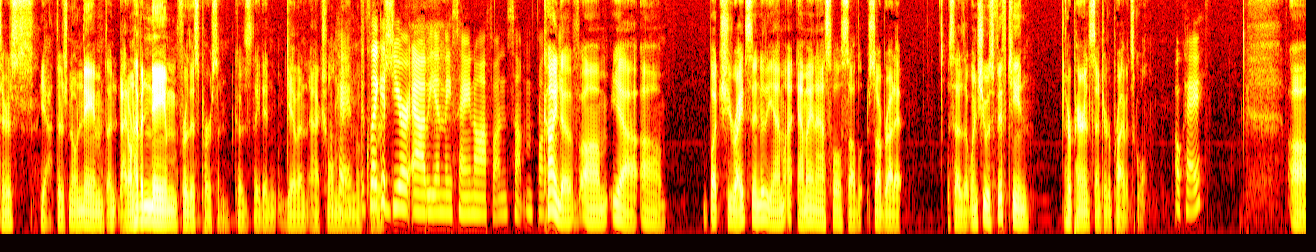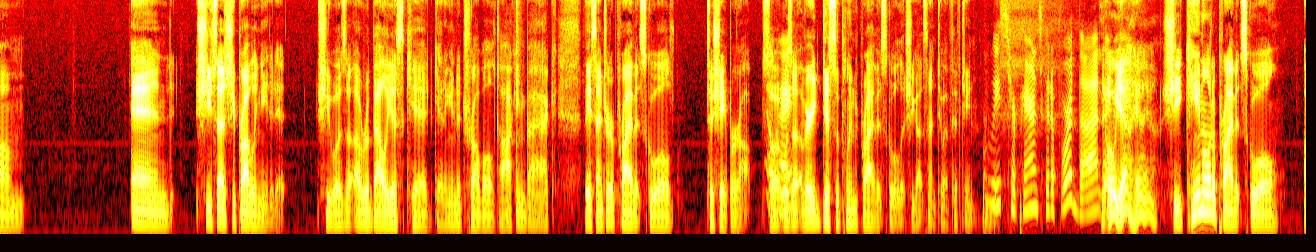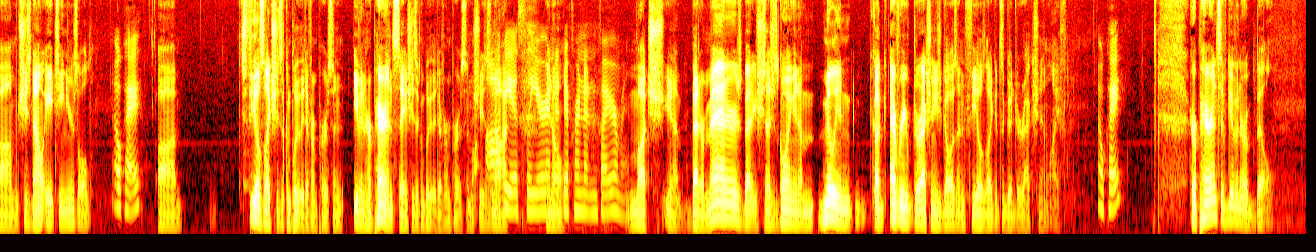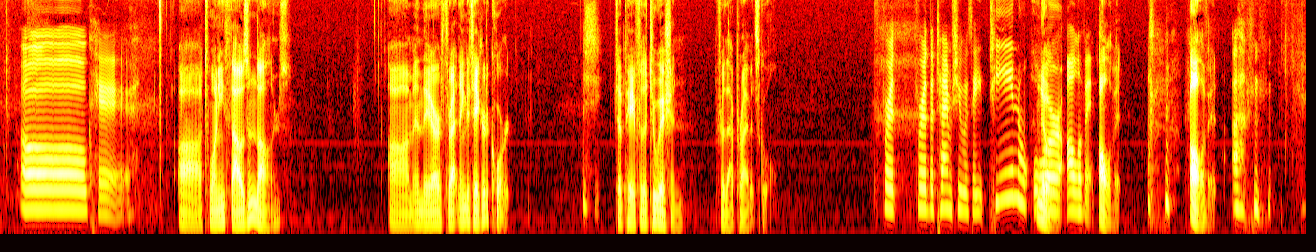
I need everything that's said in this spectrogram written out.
there's yeah, there's no name. I don't have a name for this person because they didn't give an actual Okay. name. Of It's course. like a Dear Abby and they sign off on something funky. kind of. Um, yeah. Um, but she writes into the Am, Am I an Asshole sub subreddit. Says that when she was 15, her parents sent her to private school. Okay. Um, and she says she probably needed it. She was a, rebellious kid, getting into trouble, talking back. They sent her to private school to shape her up. So it was a, very disciplined private school that she got sent to at 15. At least her parents could afford that. I oh, yeah, mean, yeah, yeah. She came out of private school. Um, she's now 18 years old. Okay. Um, feels like she's a completely different person. Even her parents say she's a completely different person. Well, she's not obviously you're you in a different environment. much you know better manners better she says she's going in a million uh, every direction she goes and feels like it's a good direction in life Okay. her parents have given her a bill Okay. uh $20000 um and they are threatening to take her to court She- to pay for the tuition for that private school. for for the time she was 18 or No. all of it. All of it. All of it. Uh,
